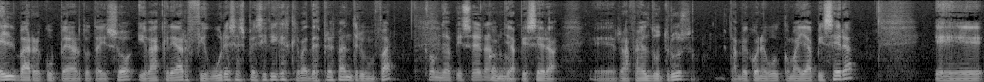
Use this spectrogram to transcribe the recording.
ell va recuperar tot això i va crear figures específiques que va, després van triomfar, Com llapissera, com no? Llapissera. Eh, Rafael Dutrus, també conegut com a Llapissera. Eh,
